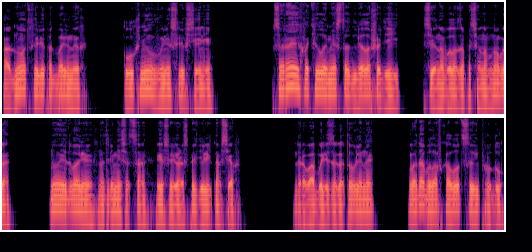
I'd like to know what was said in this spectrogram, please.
одну отвели под больных, кухню вынесли в сени. В сарае хватило места для лошадей, сена было запасено много, но едва ли на три месяца, если распределить на всех. Дрова были заготовлены, вода была в колодце и пруду.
